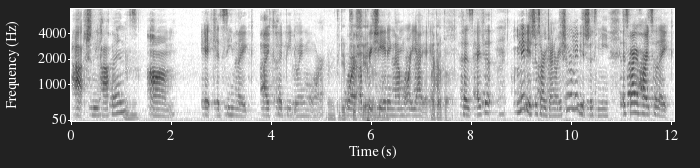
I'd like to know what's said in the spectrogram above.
actually happens, um, it could seem like I could be doing more could or appreciate them more. appreciating them more. Yeah, yeah, yeah. I get that. Because I feel maybe it's just our generation or maybe it's just me. It's very hard to like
